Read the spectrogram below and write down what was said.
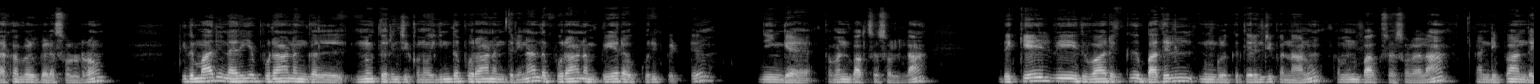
தகவல்களை சொல்கிறோம் இது மாதிரி நிறைய புராணங்கள் இன்னும் தெரிஞ்சுக்கணும். இந்த புராணம் தெரியும்னா அந்த புராணம் பேரை குறிப்பிட்டு நீங்கள் கமெண்ட் பாக்ஸை சொல்லலாம். இந்த கேள்வி இதுவாக இருக்குது பதில் உங்களுக்கு தெரிஞ்சுக்கனாலும் கமெண்ட் பாக்ஸில் சொல்லலாம். கண்டிப்பாக அந்த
